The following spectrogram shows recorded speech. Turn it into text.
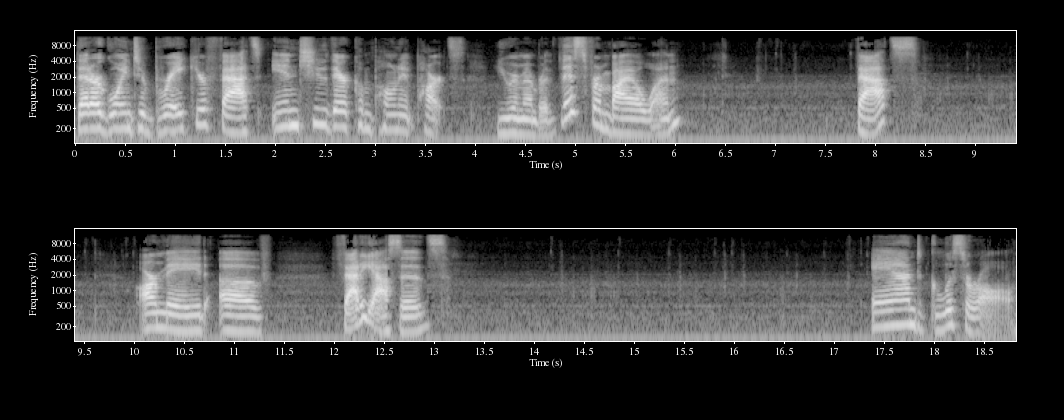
that are going to break your fats into their component parts. You remember this from Bio 1. Fats are made of fatty acids and glycerol.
